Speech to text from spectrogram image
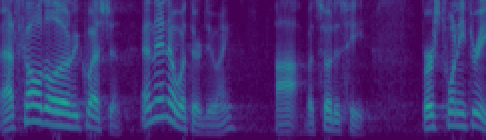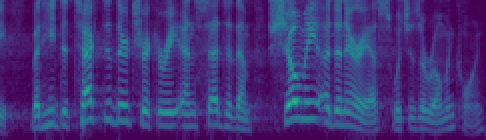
That's called a loaded question. And they know what they're doing. Ah, but so does he. Verse 23 But he detected their trickery and said to them, Show me a denarius, which is a Roman coin.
